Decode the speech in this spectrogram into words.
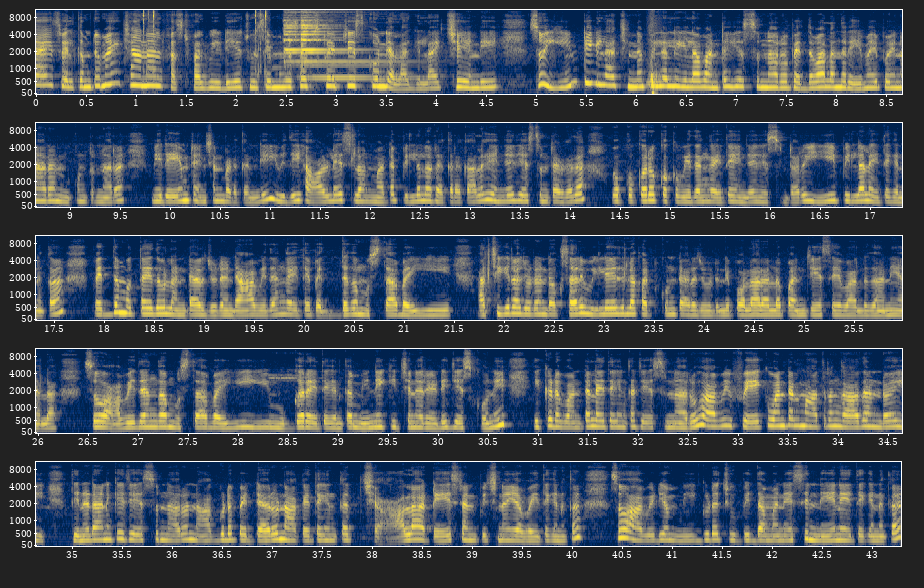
Guys welcome to my channel first of all video చూసే ముందు subscribe చేసుకోండి అలాగే లైక్ చేయండి. సో ఏంటి ఇలా చిన్నపిల్లలు ఇలా వంట చేస్తున్నారో పెద్దవాళ్ళందరూ ఏమైపోయినారో అనుకుంటున్నారా? మీరు ఏం టెన్షన్ పడకండి. ఇది హాలిడేస్లో అనమాట పిల్లలు రకరకాలుగా ఎంజాయ్ చేస్తుంటారు కదా. ఒక్కొక్కరు ఒక్కొక్క విధంగా అయితే ఎంజాయ్ చేస్తుంటారు. ఈ పిల్లలు అయితే కనుక పెద్ద ముత్తైదువులు అంటారు చూడండి. ఆ విధంగా అయితే పెద్దగా ముస్తాబయ్యి ఆ చీర చూడండి ఒకసారి విలేజ్లో కట్టుకుంటారు చూడండి. పొలాలలో పనిచేసే వాళ్ళు కానీ అలా. సో ఆ విధంగా ముస్తాబయ్యి ఈ ముగ్గురు అయితే కనుక మినీ కిచెన్ రెడీ చేసుకొని ఇక్కడ వంటలు అయితే కనుక చేస్తున్నారు. అవి ఫేక్ వంటలు మాత్రం కాదండో తినడానికే చేస్తున్నారు. నాకు కూడా పెట్టారు. నాకైతే కనుక చాలా టేస్ట్ అనిపించినాయి అవి అయితే కనుక సో ఆ వీడియో మీకు కూడా చూపిద్దామనేసి నేనైతే కనుక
